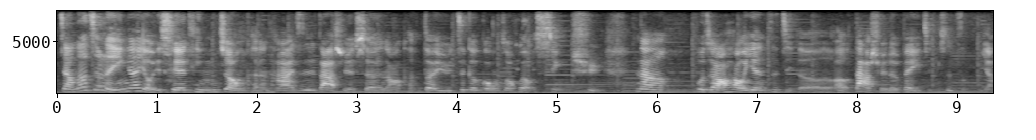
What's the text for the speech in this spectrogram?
讲到这里，应该有一些听众，可能他还是大学生，然后可能对于这个工作会有兴趣。那不知道浩燕自己的呃大学的背景是怎么样？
